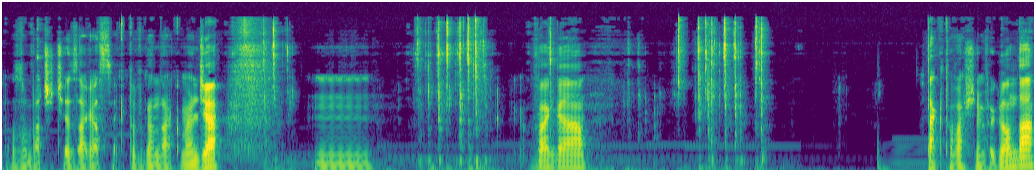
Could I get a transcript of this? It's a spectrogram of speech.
To zobaczycie zaraz, jak to wygląda na komendzie. Mm. Uwaga. Tak to właśnie wygląda.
